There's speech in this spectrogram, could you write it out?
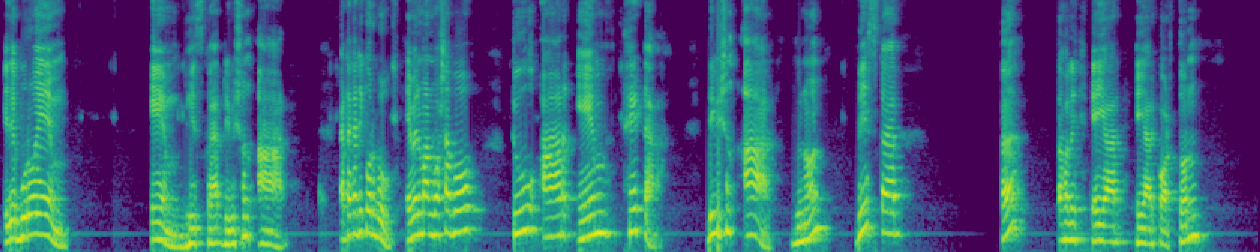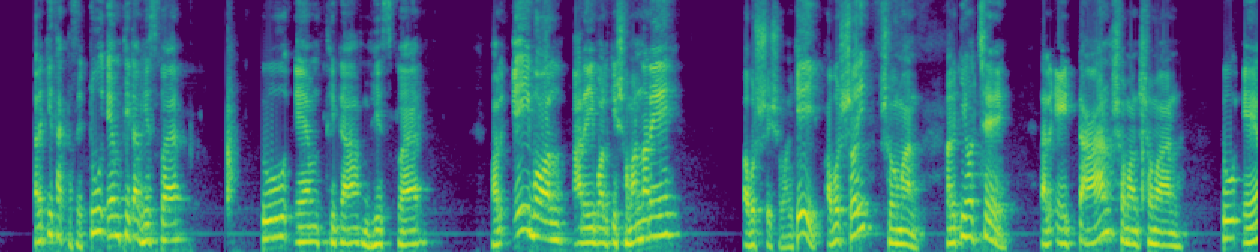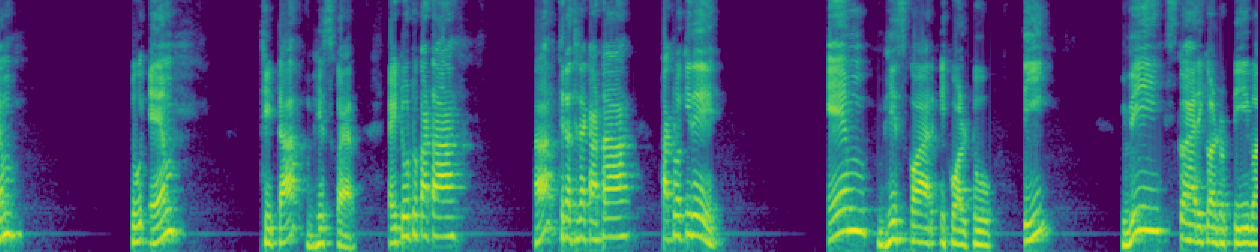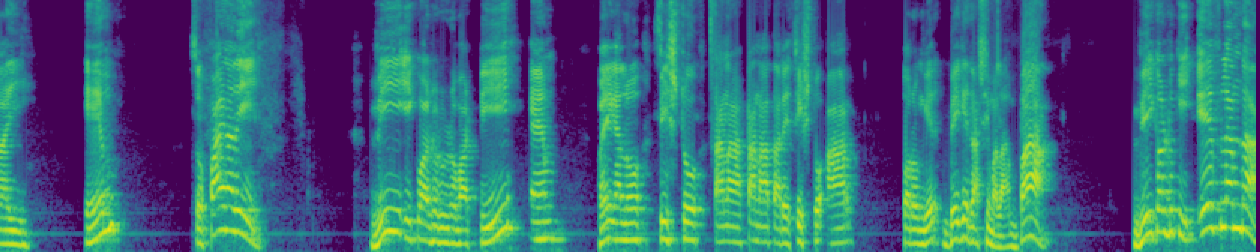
এই যে বুড়ো M M V square division R কাটাকাটি করব এম এর মান বসাবো two R M theta division R গুণন ভি স্কোয়ার হ্যাঁ? তাহলে এই আর এই আর কর্তন। তাহলে কি থাকতেছে? Two M theta V square two M theta V square তাহলে এই বল আর এই বল কি সমান না রে? অবশ্যই সমান কি? অবশ্যই সমান। তাহলে কি হচ্ছে? তাহলে এই টান সমান সমান two M two M theta V square এই টু টু কাটা হ্যাঁ? থিটা থিটা কাটা। থাকল কি রে? M V square equal to T V square equal to T by M so finally V equal to root over T M হয়ে গেল সৃষ্ট টানা টানা তারে সৃষ্ট আর তরঙ্গের বেগের রাশিমালা বা ভি টু কি? F lambda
